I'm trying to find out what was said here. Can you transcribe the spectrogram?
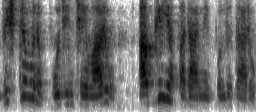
విష్ణువును పూజించేవారు అవ్యయ పదాన్ని పొందుతారు.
